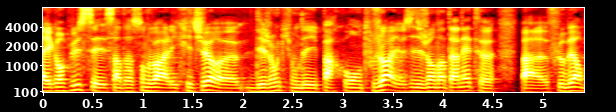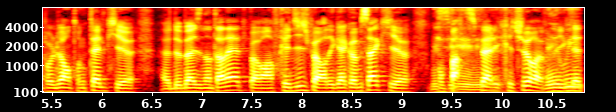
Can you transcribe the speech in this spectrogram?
Avec en plus, c'est intéressant de voir à l'écriture euh, des gens qui ont des parcours en tout genre. Il y a aussi des gens d'Internet, euh, bah, Flaubert, on peut le dire en tant que tel, qui est euh, de base d'Internet. Tu peux avoir un Freddy, tu peux avoir des gars comme ça qui euh, ont participé à l'écriture. Mais oui, mais-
